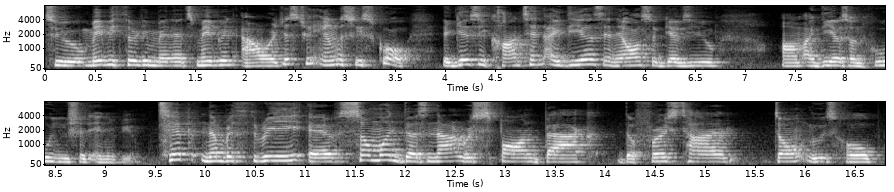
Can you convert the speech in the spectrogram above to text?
to maybe 30 minutes, maybe an hour just to aimlessly scroll. It gives you content ideas and it also gives you um, ideas on who you should interview. Tip number three if someone does not respond back the first time don't lose hope.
